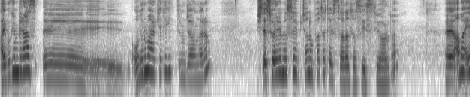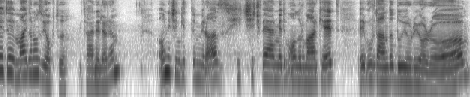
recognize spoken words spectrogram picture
Ay bugün biraz eee, Onur Market'e gittim canlarım. İşte söylemesi ayıp canım patates salatası istiyordu. Ee, ama evde maydanoz yoktu bir tanelerim. Onun için gittim biraz. Hiç hiç beğenmedim Onur Market. Ee, buradan da duyuruyorum.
